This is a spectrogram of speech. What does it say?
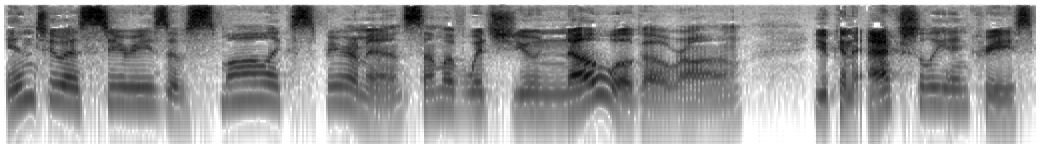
into a series of small experiments, some of which you know will go wrong, you can actually increase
